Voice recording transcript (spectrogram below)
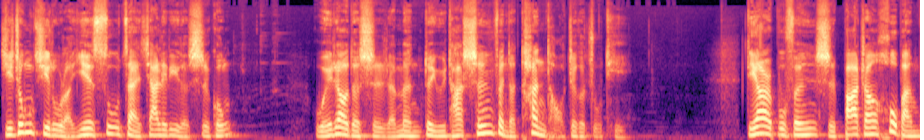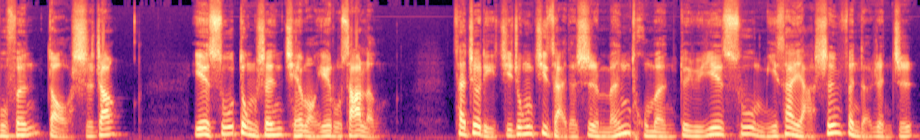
集中记录了耶稣在加利利的施工，围绕的是人们对于他身份的探讨这个主题。第二部分是八章后半部分到十章，耶稣动身前往耶路撒冷，在这里集中记载的是门徒们对于耶稣弥赛亚身份的认知。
